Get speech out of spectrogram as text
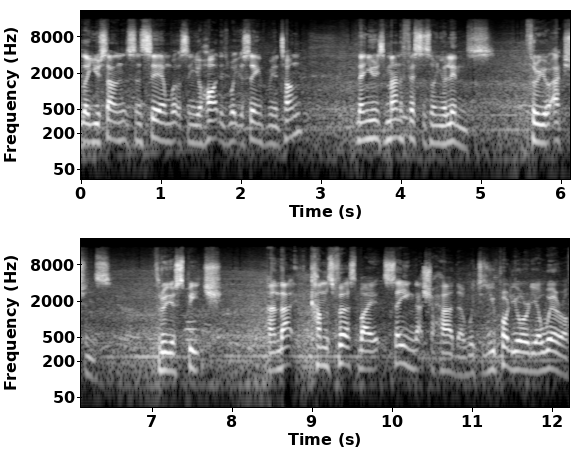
like, you sound sincere and what's in your heart is what you're saying from your tongue, then you need to manifest this on your limbs, through your actions, through your speech. And that comes first by saying that shahada, which you're probably already aware of.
